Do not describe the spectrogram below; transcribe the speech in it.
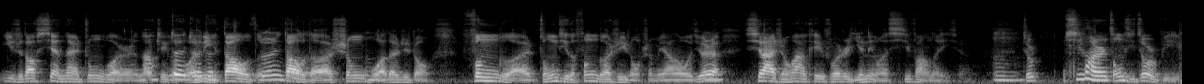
一直到现在中国人的啊这个伦理道德、道德生活的这种风格，总体的风格是一种什么样的？我觉得希腊神话可以说是引领了西方的一些，嗯，就是西方人总体就是比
